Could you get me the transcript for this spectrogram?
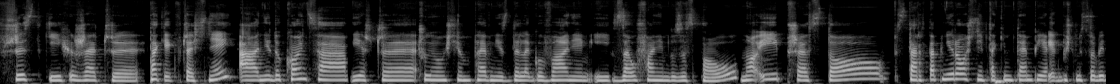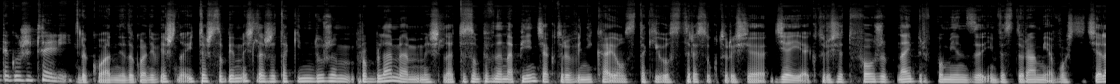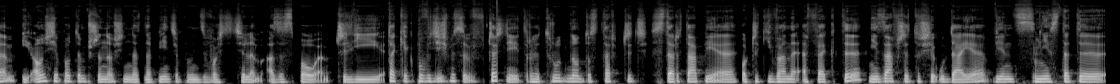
wszystkich rzeczy tak jak wcześniej, a nie do końca jeszcze czują się się pewnie z delegowaniem i zaufaniem do zespołu. No i przez to startup nie rośnie w takim tempie, jakbyśmy sobie tego życzyli. Dokładnie, dokładnie. Wiesz, no i też sobie myślę, że takim dużym problemem, myślę, to są pewne napięcia, które wynikają z takiego stresu, który się dzieje, który się tworzy najpierw pomiędzy inwestorami a właścicielem i on się potem przenosi na napięcia pomiędzy właścicielem a zespołem. Czyli tak jak powiedzieliśmy sobie wcześniej, trochę trudno dostarczyć startupie oczekiwane efekty. Nie zawsze to się udaje, więc niestety,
